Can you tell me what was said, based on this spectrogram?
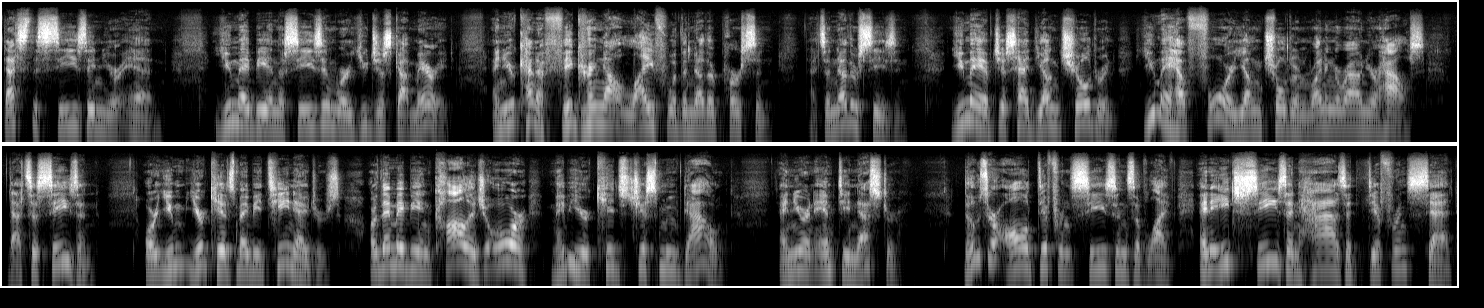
That's the season you're in. You may be in the season where you just got married and you're kind of figuring out life with another person. That's another season. You may have just had young children. You may have four young children running around your house. That's a season. Or you, your kids may be teenagers, or they may be in college, or maybe your kids just moved out and you're an empty nester. Those are all different seasons of life. And each season has a different set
